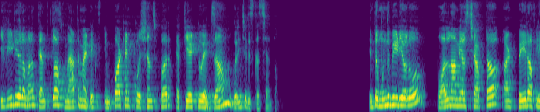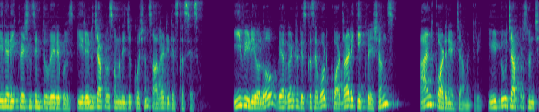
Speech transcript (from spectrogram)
ఈ వీడియోలో మనం 10థ్ class mathematics important questions for FA two exam గురించి డిస్కస్ చేద్దాం. ఇంతకు ముందు వీడియోలో polynomials chapter and pair of linear equations in two variables ఈ రెండు చాప్టర్కి సంబంధించిన క్వశ్చన్స్ ఆల్రెడీ డిస్కస్ చేసాం ఈ వీడియోలో we're going to discuss about quadratic equations and coordinate geometry ఈ టూ చాప్టర్స్ నుంచి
